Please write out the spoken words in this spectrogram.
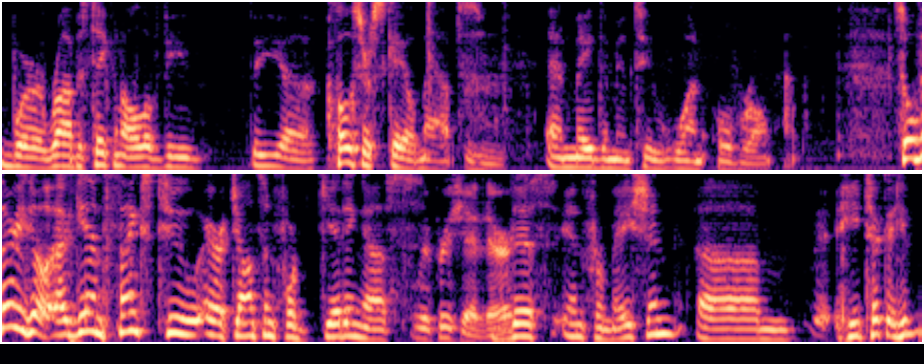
where Rob has taken all of the the uh, closer scale maps and made them into one overall map. So there you go. Again, thanks to Eric Johnson for getting us We appreciate it, Eric. this information. Um, he took he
